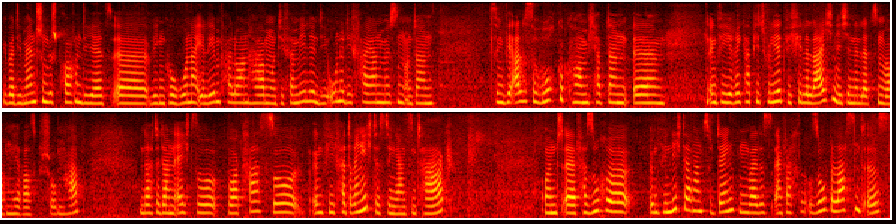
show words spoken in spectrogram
über die Menschen gesprochen, die jetzt äh, wegen Corona ihr Leben verloren haben und die Familien, die ohne die feiern müssen. Und dann ist irgendwie alles so hochgekommen. Ich habe dann äh, irgendwie rekapituliert, wie viele Leichen ich in den letzten Wochen hier rausgeschoben habe. Und dachte dann echt so, boah krass, so irgendwie verdränge ich das den ganzen Tag. Und äh, versuche irgendwie nicht daran zu denken, weil das einfach so belastend ist,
